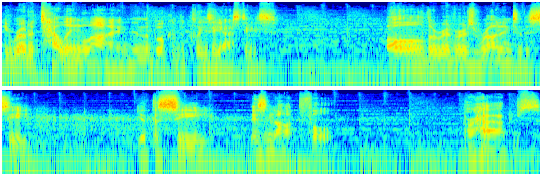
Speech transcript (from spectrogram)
he wrote a telling line in the book of Ecclesiastes All the rivers run into the sea, yet the sea is not full. Perhaps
